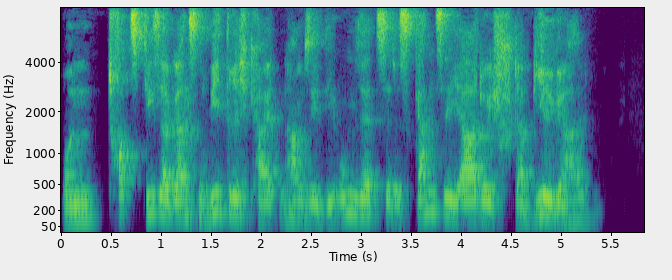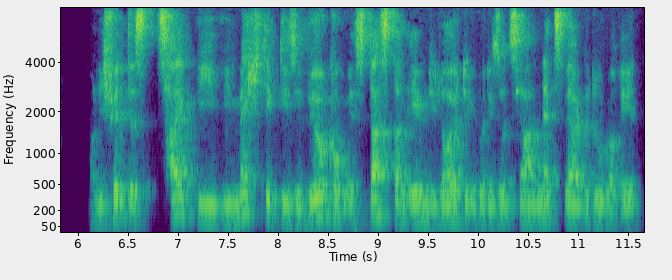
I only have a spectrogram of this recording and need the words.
Und trotz dieser ganzen Widrigkeiten haben sie die Umsätze das ganze Jahr durch stabil gehalten. Und ich finde, das zeigt, wie, wie mächtig diese Wirkung ist, dass dann eben die Leute über die sozialen Netzwerke drüber reden.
